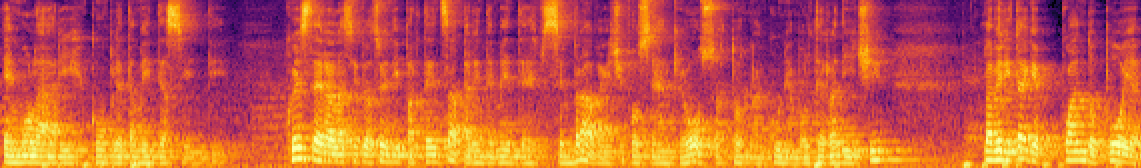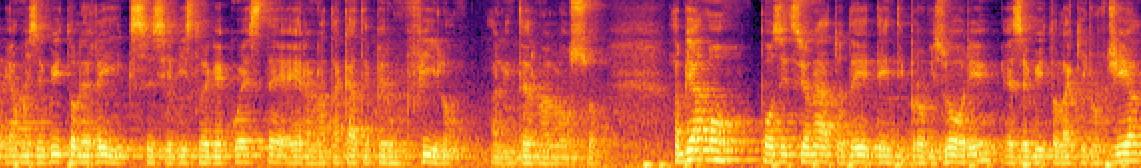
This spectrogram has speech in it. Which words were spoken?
e molari completamente assenti. Questa era la situazione di partenza, apparentemente sembrava che ci fosse anche osso attorno a alcune a molte radici. La verità è che quando poi abbiamo eseguito l'RX si è visto che queste erano attaccate per un filo all'interno all'osso. Abbiamo posizionato dei denti provvisori, eseguito la chirurgia,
